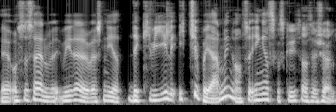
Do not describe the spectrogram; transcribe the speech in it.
Eh, og så sier det videre i vers 9 at det hviler ikke på gjerninga, så ingen skal skryte av seg sjøl.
